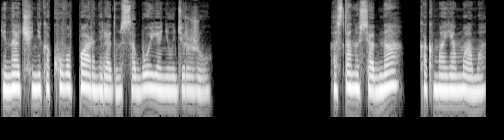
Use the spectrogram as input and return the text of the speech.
иначе никакого парня рядом с собой я не удержу. Останусь одна, как моя мама.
